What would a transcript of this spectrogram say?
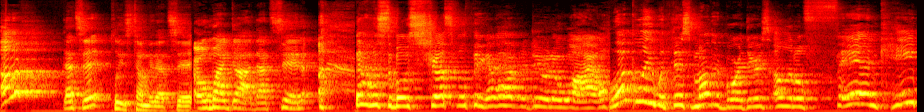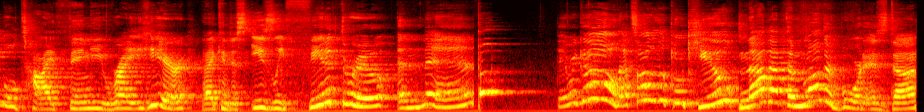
Oh, that's it? Please tell me that's it. Oh my God, that's it. that was the most stressful thing I have to do in a while. Luckily with this motherboard, there's a little fan cable tie thingy right here that I can just easily feed it through and then boop, there we go, that's all looking cute. Now that the motherboard is done,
